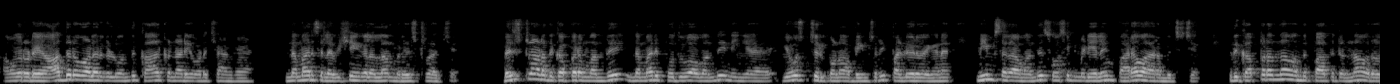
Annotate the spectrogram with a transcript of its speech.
அவருடைய ஆதரவாளர்கள் வந்து கார் கண்ணாடி உடைச்சாங்க. இந்த மாதிரி சில விஷயங்கள் எல்லாம் ரெஜிஸ்டர் ஆச்சு. ரெஜிஸ்டர் ஆனதுக்கு அப்புறம் வந்து இந்த மாதிரி பொதுவா வந்து நீங்க யோசிச்சிருக்கணும் அப்படின்னு சொல்லி பல்வேறு வகையான மீம்ஸ் எல்லாம் வந்து சோசியல் மீடியாலயும் பரவ ஆரம்பிச்சுச்சு. இதுக்கப்புறம் தான் வந்து பாத்துட்டோம்னா ஒரு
